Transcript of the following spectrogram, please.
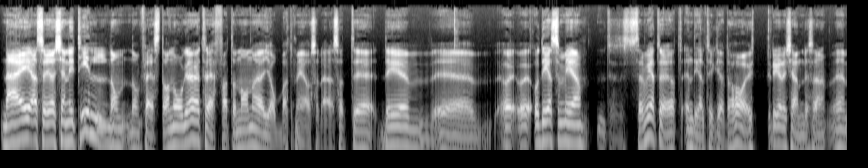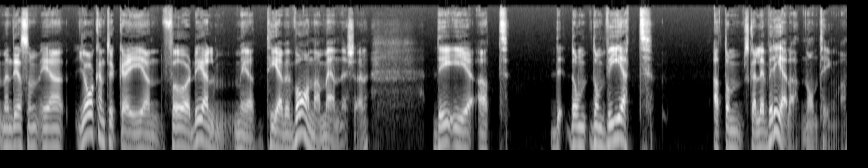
Nej, alltså jag känner till de, de flesta och några har jag träffat och någon har jag jobbat med och sådär. Så att eh, det eh, och, och det som är, sen vet jag att en del tycker att ha ytterligare kändisar, eh, men det som är, jag kan tycka är en fördel med tv-vana människor, det är att de, de, de vet att de ska leverera någonting. Va?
